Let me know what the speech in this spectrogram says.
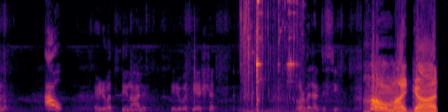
ഉണ്ടോ ഔ. എഴുപത്തിനാല് എഴുപത്തി എട്ട് കുഴപ്പമില്ല അഡ്ജസ്റ്റ് ചെയ്യാം. Oh my god.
